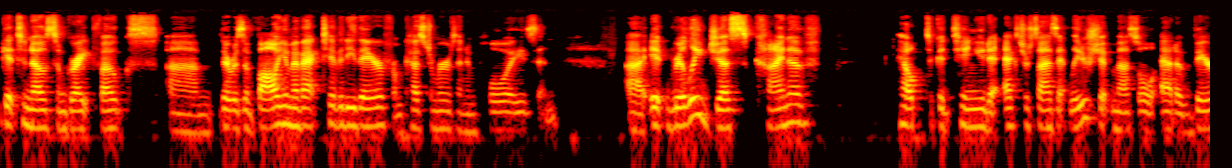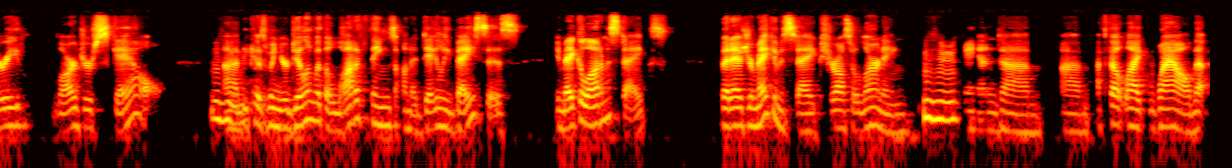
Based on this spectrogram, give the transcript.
get to know some great folks. Um, there was a volume of activity there from customers and employees, and uh, it really just kind of helped to continue to exercise that leadership muscle at a very larger scale. Uh, mm-hmm. Uh, because when you're dealing with a lot of things on a daily basis, you make a lot of mistakes. But as you're making mistakes, you're also learning. Mm-hmm. And um, um, I felt like, wow, that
